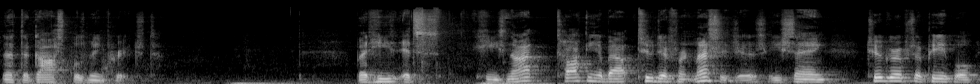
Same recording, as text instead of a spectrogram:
that the gospel is being preached. But he, it's, he's not talking about two different messages. He's saying two groups of people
